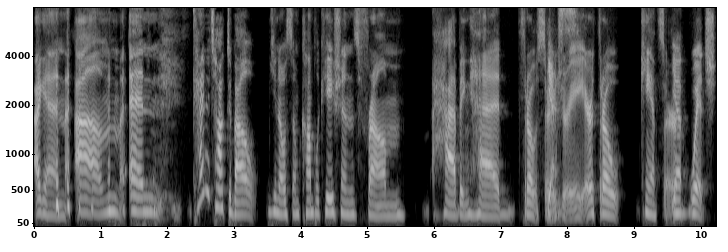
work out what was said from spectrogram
again. Um and kind of talked about, you know, some complications from having had throat Yes. surgery or throat cancer, Yep. which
